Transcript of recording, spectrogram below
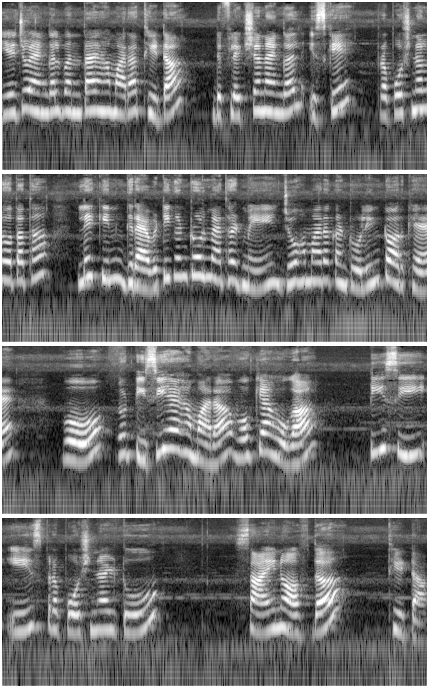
ये जो एंगल बनता है हमारा थीटा डिफ्लेक्शन एंगल इसके प्रोपोर्शनल होता था। लेकिन ग्रेविटी कंट्रोल मेथड में जो हमारा कंट्रोलिंग टॉर्क है, वो, जो टीसी है हमारा, वो क्या होगा? Is proportional to sine of the theta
